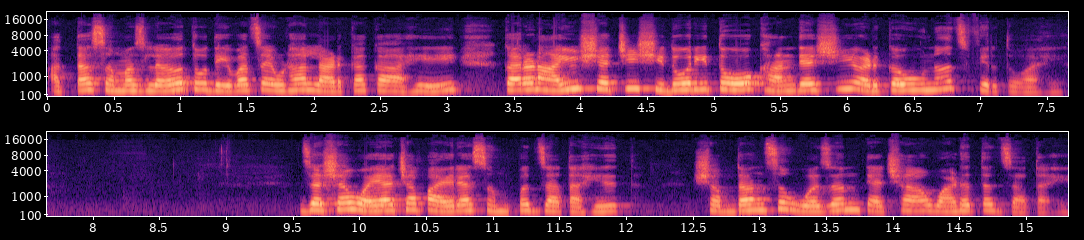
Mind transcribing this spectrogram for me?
आता समजलं तो देवाचा एवढा लाडका का आहे? कारण आयुष्याची शिदोरी तो खांद्याशी अडकवूनच फिरतो आहे. जशा वयाच्या पायऱ्या संपत जात आहेत शब्दांचं वजन त्याच्या वाढतच जात आहे.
